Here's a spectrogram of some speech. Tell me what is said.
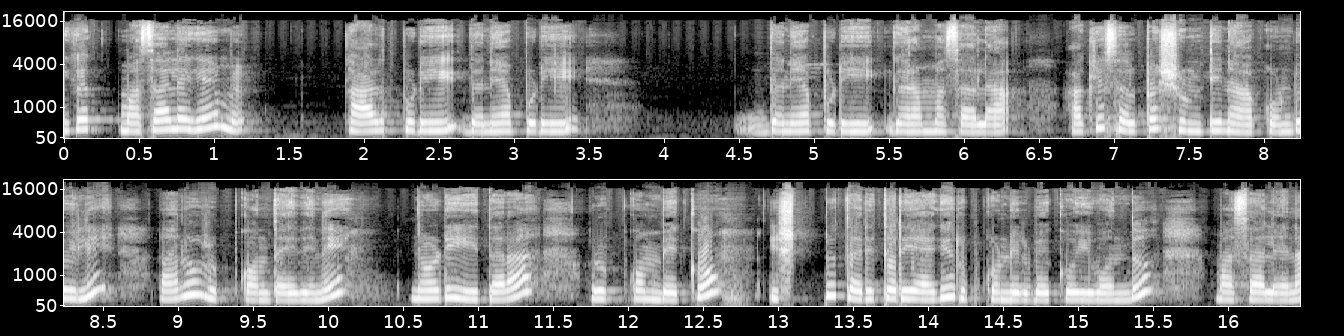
ಈಗ ಮಸಾಲೆಗೆ ಖಾರದ ಪುಡಿ, ಧನಿಯಾ ಪುಡಿ ಧನಿಯಾ ಪುಡಿ, ಗರಂ ಮಸಾಲ ಹಾಗೆ ಸ್ವಲ್ಪ ಶುಂಠಿನ ಹಾಕ್ಕೊಂಡು ಇಲ್ಲಿ ನಾನು ರುಬ್ಕೊತಾ ಇದ್ದೀನಿ. ನೋಡಿ ಈ ಥರ ರುಬ್ಕೊಬೇಕು ಇಷ್ಟು ತರಿತರಿಯಾಗಿ ರುಬ್ಕೊಂಡಿರಬೇಕು ಈ ಒಂದು ಮಸಾಲೆನ.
